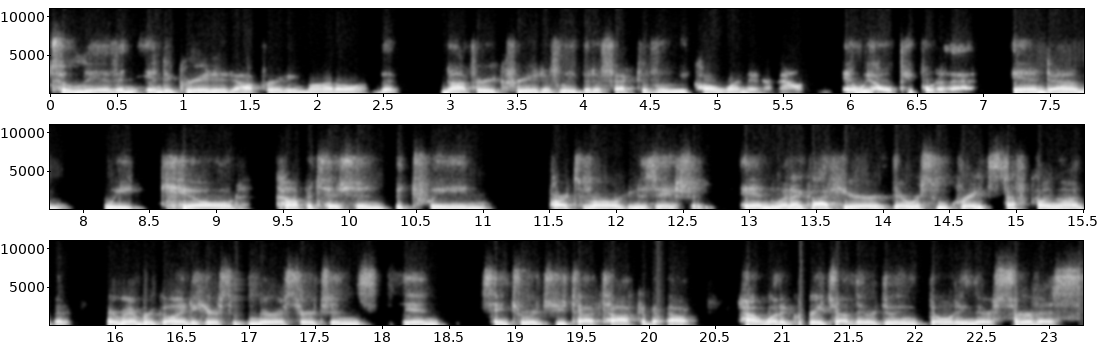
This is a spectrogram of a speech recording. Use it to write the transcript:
to live an integrated operating model that not very creatively, but effectively we call One Intermountain. And we hold people to that. And um, we killed competition between parts of our organization. And when I got here, there was some great stuff going on, but I remember going to hear some neurosurgeons in St. George, Utah talk about how what a great job they were doing building their service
